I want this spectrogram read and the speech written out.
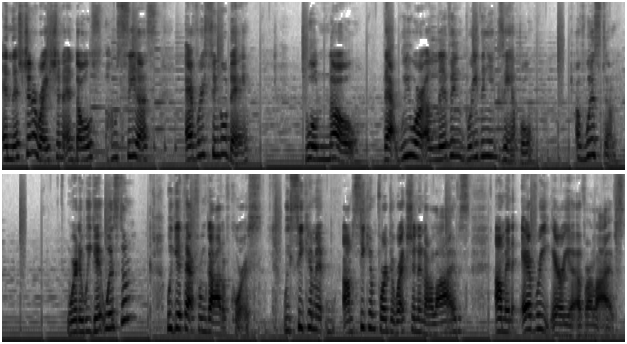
in this generation and those who see us every single day will know that we were a living, breathing example of wisdom. Where do we get wisdom? We get that from God, of course. We seek Him. I'm um, seeking for direction in our lives, um, in every area of our lives.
